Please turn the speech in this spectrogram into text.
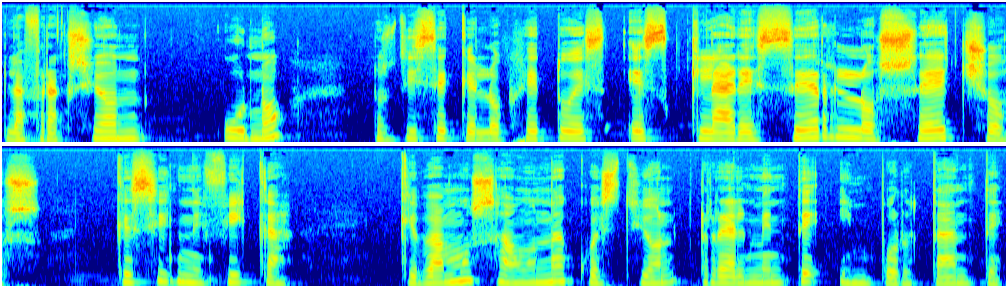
la fracción 1 nos dice que el objeto es esclarecer los hechos. ¿Qué significa? Que vamos a una cuestión realmente importante.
